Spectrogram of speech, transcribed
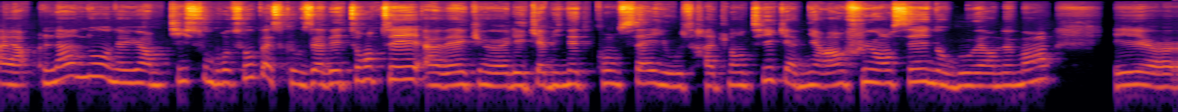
Alors là, nous, on a eu un petit soubresaut parce que vous avez tenté avec euh, les cabinets de conseil outre-Atlantique à venir influencer nos gouvernements. Et euh,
